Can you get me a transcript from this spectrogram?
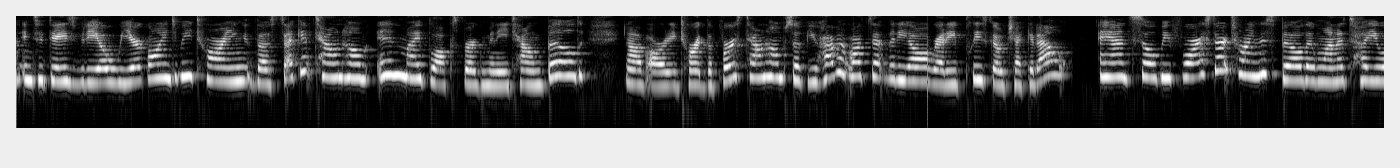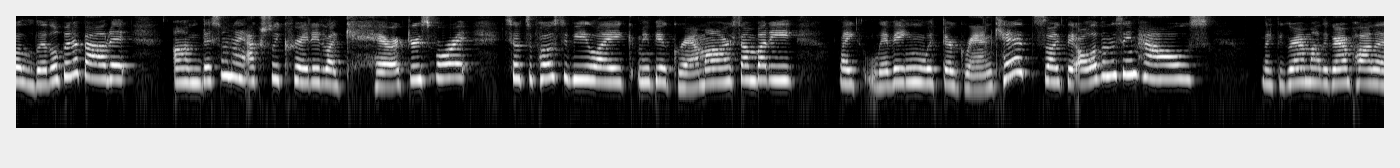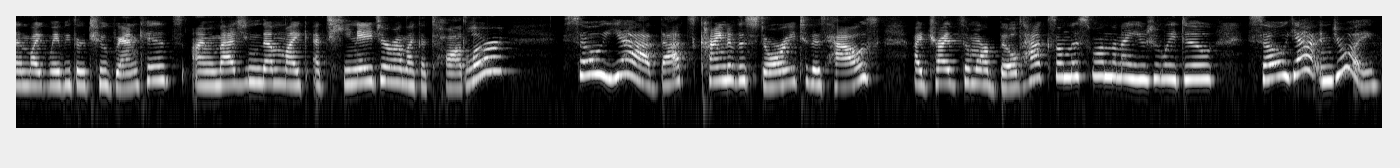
everyone, in today's video we are going to be touring the second townhome in my Bloxburg mini town build. Now I've already toured the first townhome, so if you haven't watched that video already, please go check it out. And so before I start touring this build, I want to tell you a little bit about it. Um, this one I actually created like characters for it. So it's supposed to be like maybe a grandma or somebody like living with their grandkids. Like they all live in the same house like the grandma, the grandpa, and like maybe their two grandkids. I'm imagining them like a teenager and like a toddler. So yeah, that's kind of the story to this house. I tried some more build hacks on this one than I usually do. So yeah, enjoy.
